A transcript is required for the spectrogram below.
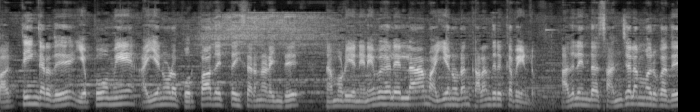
பக்திங்கிறது எப்பவுமே ஐயனோட பொற்பாதத்தை சரணடைந்து நம்முடைய நினைவுகள் எல்லாம் ஐயனுடன் கலந்திருக்க வேண்டும். அதில் இந்த சஞ்சலம் வருவது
